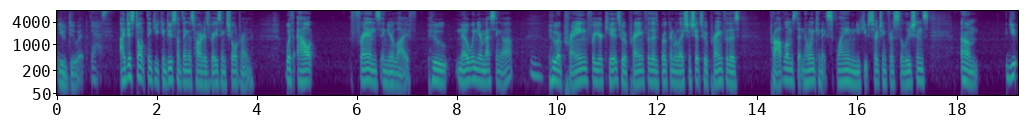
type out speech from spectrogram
you do it. yes. I just don't think you can do something as hard as raising children without friends in your life who know when you're messing up, Mm. who are praying for your kids, who are praying for those broken relationships, who are praying for those problems that no one can explain and you keep searching for solutions. Um, you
